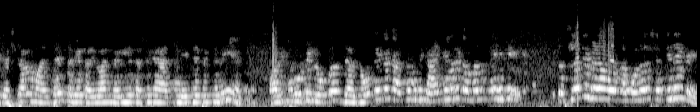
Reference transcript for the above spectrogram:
कष्टाळू माणसं आहेत सगळे पैलवान गडी आहेत असे काय आज याच्यापेक्षा नाही आहेत अडीच कोटी लोक झोप काही का कालचं काय केलं कमालच नाही. ते तसला ते मिळावं होता कोणाला शक्य नाही ते.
